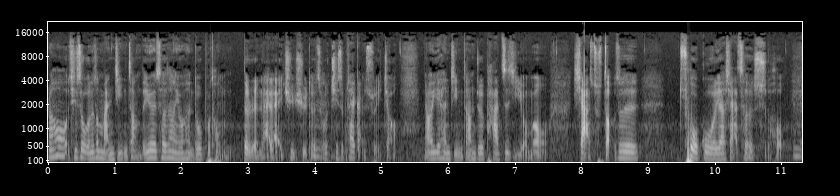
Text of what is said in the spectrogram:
然后其实我那时候蛮紧张的，因为车上有很多不同的人来来去去的，我其实不太敢睡觉，然后也很紧张，就是怕自己有没有下早就是错过要下车的时候。嗯，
